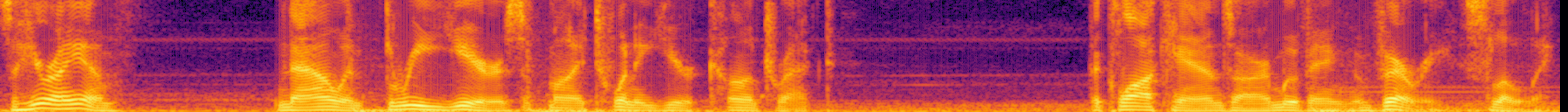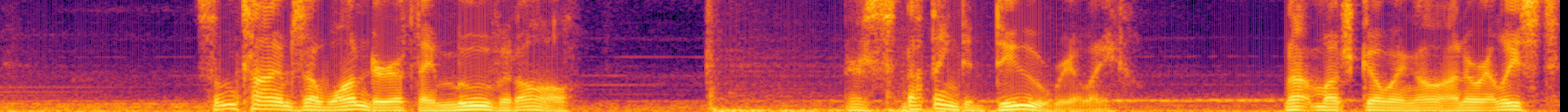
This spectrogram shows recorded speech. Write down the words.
So here I am, now in three years of my 20-year contract. The clock hands are moving very slowly. Sometimes I wonder if they move at all. There's nothing to do, really. Not much going on, or at least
